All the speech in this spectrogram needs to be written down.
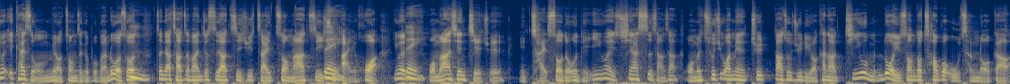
因为一开始我们没有种这个部分，如果说嗯。真的要朝这方面，就是要自己去栽种，然后自己去矮化，因为我们要先解决你采收的问题，因为现在市场上，我们出去外面去到处去旅游，看到几乎我们落羽松都超过五层楼高啊，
